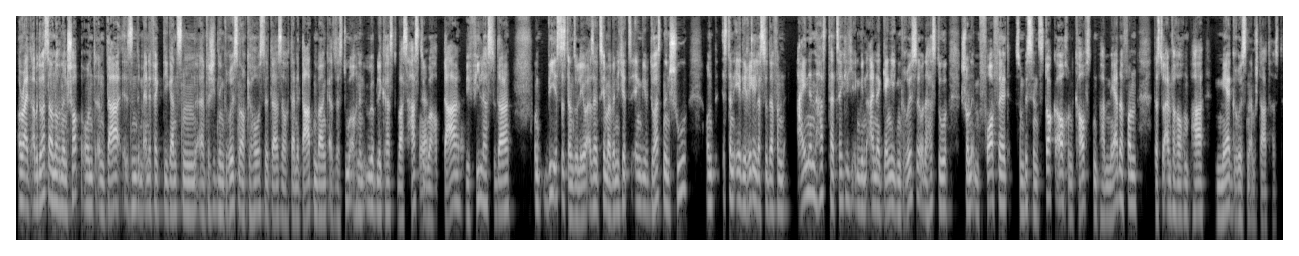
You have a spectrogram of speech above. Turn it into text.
Alright, aber du hast auch noch einen Shop und ähm, da sind im Endeffekt die ganzen äh, verschiedenen Größen auch gehostet. Da ist auch deine Datenbank, also dass du auch einen Überblick hast, was hast ja. du überhaupt da, wie viel hast du da und wie ist es dann so, Leo? Also erzähl mal, wenn ich jetzt irgendwie, du hast einen Schuh und ist dann eher die Regel, dass du davon einen hast, tatsächlich irgendwie in einer gängigen Größe oder hast du schon im Vorfeld so ein bisschen Stock auch und kaufst ein paar mehr davon, dass du einfach auch ein paar mehr Größen am Start hast?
